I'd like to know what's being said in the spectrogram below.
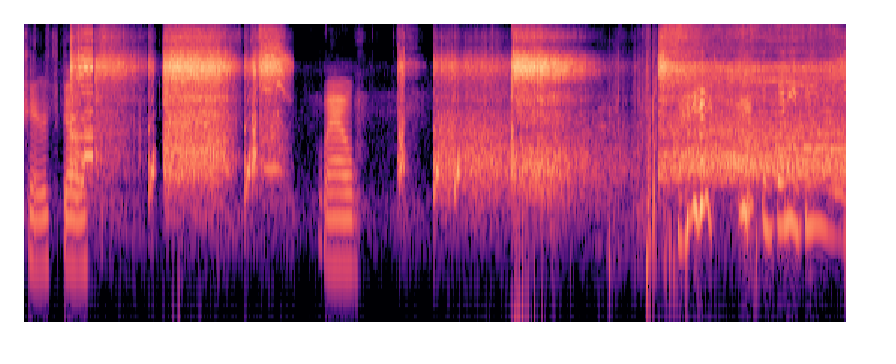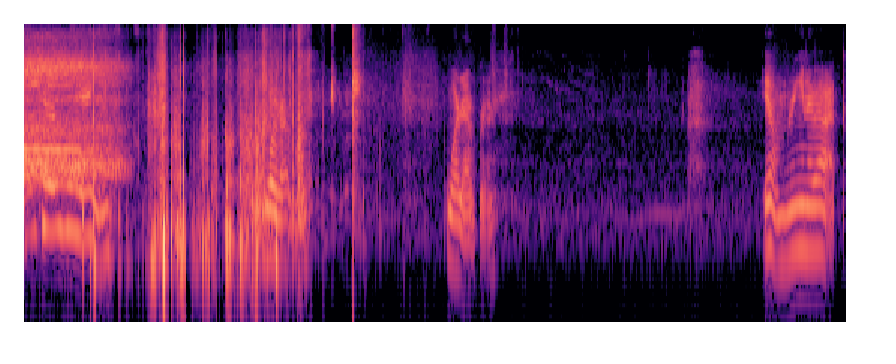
Okay, let's go. Wow. The bunny being terrible. Whatever. Whatever. Yeah, I'm bringing it back.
